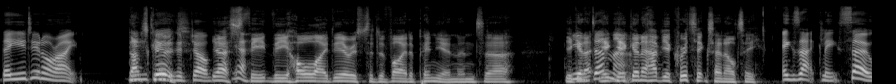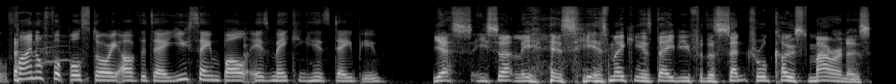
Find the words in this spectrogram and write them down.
Then you're doing all right. That's you're good. Doing a good job. Yes, Yeah. the the whole idea is to divide opinion, and uh, you're You've gonna done you're, that. gonna have your critics, NLT. Exactly. So, final football story of the day: Usain Bolt is making his debut. Yes, he certainly is. He is making his debut for the Central Coast Mariners.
